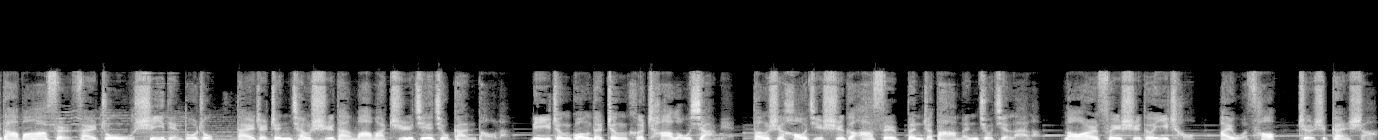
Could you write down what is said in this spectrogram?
大帮阿 Sir 在中午十一点多钟，带着真枪实弹，哇哇直接就干到了李正光的正和茶楼下面。当时好几十个阿 Sir 奔着大门就进来了。老二崔使得一瞅，哎我操，这是干啥？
